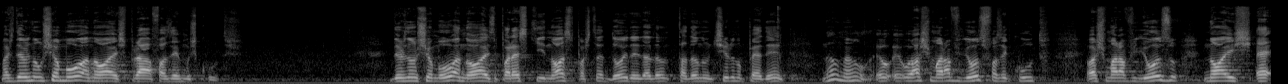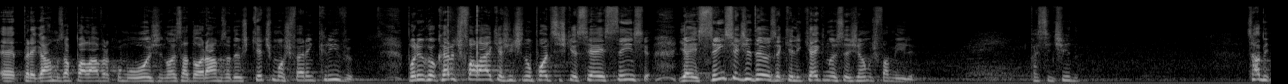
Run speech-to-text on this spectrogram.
mas Deus não chamou a nós para fazermos cultos. Deus não chamou a nós, e parece que, nossa, o pastor é doido, ele está dando um tiro no pé dele. Não, não, eu, eu acho maravilhoso fazer culto. Eu acho maravilhoso nós é, é, pregarmos a palavra como hoje, nós adorarmos a Deus. Que atmosfera incrível. Porém, o que eu quero te falar é que a gente não pode se esquecer a essência. E a essência de Deus é que Ele quer que nós sejamos família. Faz sentido? Sabe?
